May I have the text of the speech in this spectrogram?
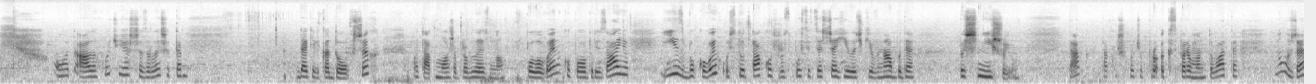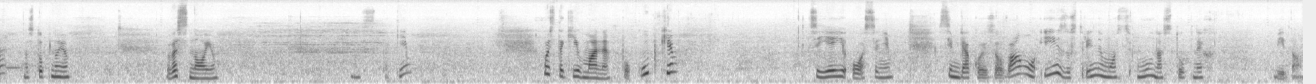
От, але хочу я ще залишити декілька довших. Отак, може, приблизно в половинку пообрізаю. І з бокових ось тут також розпустяться ще гілочки, вона буде пишнішою. Так, також хочу проекспериментувати ну, вже наступною весною. Ось такі. Ось такі в мене покупки цієї осені. Всім дякую за увагу і зустрінемось у наступних відео.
